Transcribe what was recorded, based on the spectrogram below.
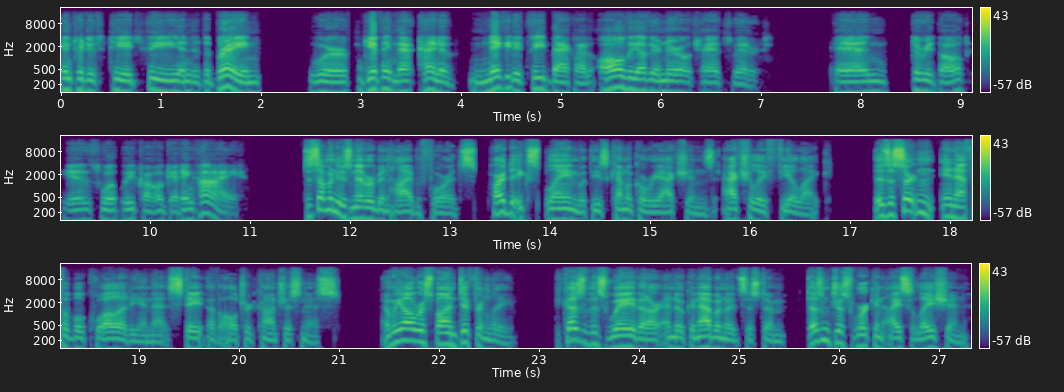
introduce THC into the brain, we're giving that kind of negative feedback on all the other neurotransmitters. And the result is what we call getting high. To someone who's never been high before, it's hard to explain what these chemical reactions actually feel like. There's a certain ineffable quality in that state of altered consciousness, and we all respond differently because of this way that our endocannabinoid system doesn't just work in isolation,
